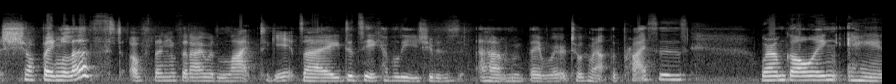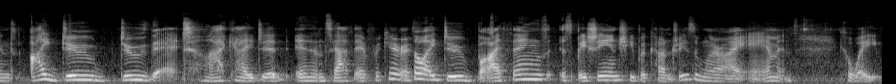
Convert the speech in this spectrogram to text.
shopping list of things that I would like to get. So I did see a couple of youtubers um, they were talking about the prices where I'm going and I do do that like I did in South Africa. So I do buy things, especially in cheaper countries and where I am in Kuwait.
